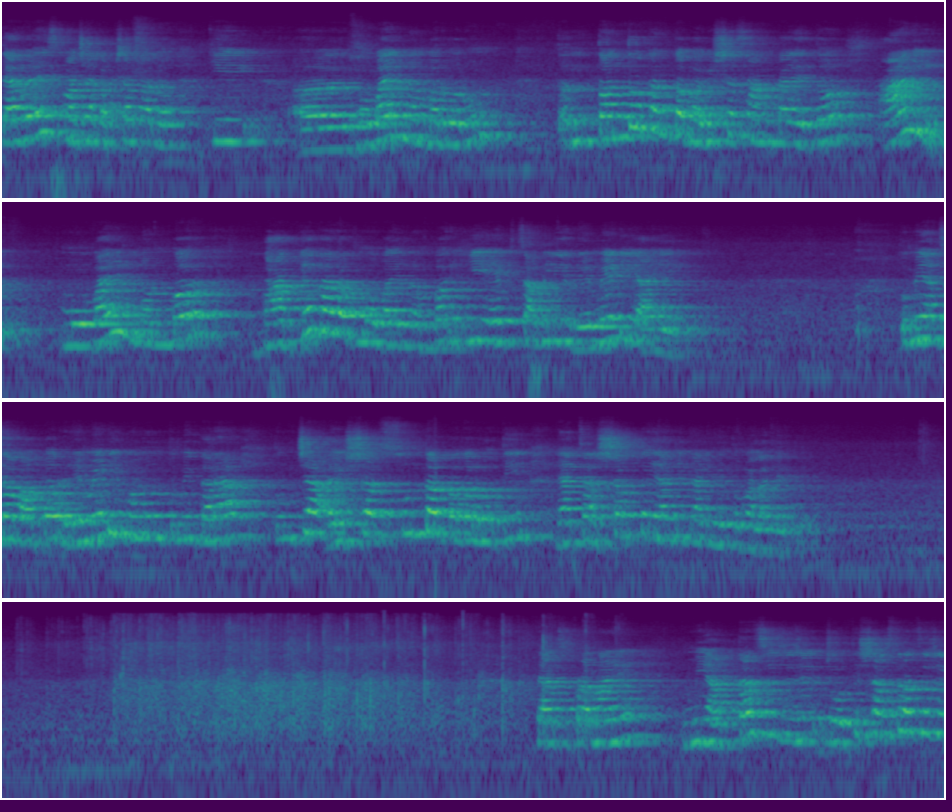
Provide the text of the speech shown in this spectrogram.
त्यावेळेस माझ्या लक्षात आलं की मोबाईल नंबरवरून तं तंतोतंत भविष्य सांगता येतं आणि मोबाईल नंबर भाग्यकारक मोबाईल नंबर ही एक चांगली रेमेडी आहे. तुम्ही याचा वापर रेमेडी म्हणून तुम्ही करा. तुमच्या आयुष्यात सुंदर बदल होतील याचा शब्द या ठिकाणी मी तुम्हाला देते. त्याचप्रमाणे मी आत्ताच जे जे ज्योतिषशास्त्राचं जे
